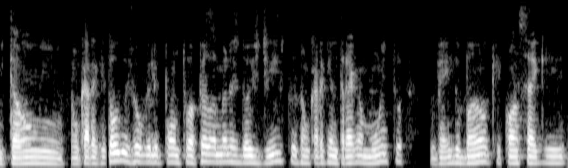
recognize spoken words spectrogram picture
Então, é um cara que todo jogo ele pontua pelo menos dois dígitos, é um cara que entrega muito, vem do banco, que consegue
